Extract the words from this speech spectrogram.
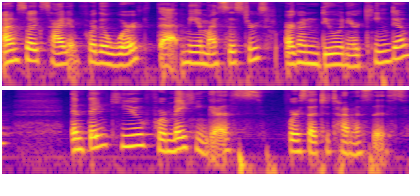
I'm so excited for the work that me and my sisters are going to do in your kingdom. And thank you for making us for such a time as this.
